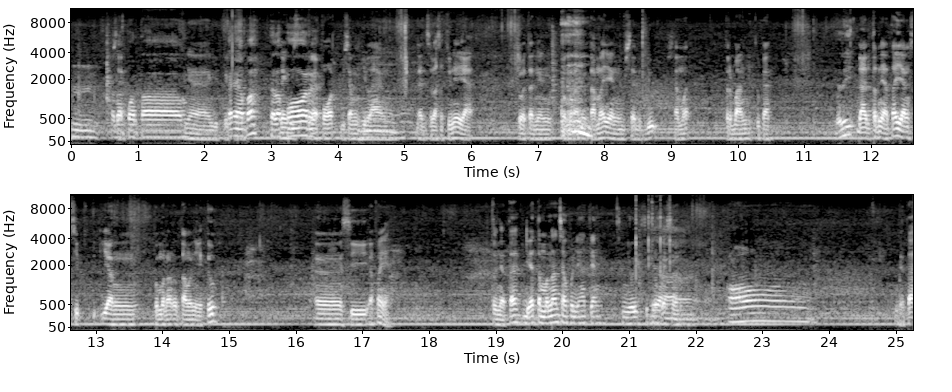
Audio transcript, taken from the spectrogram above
Hmm. ada portal. Nya gitu. Kayak apa? Ada yang bisa teleport teleport bisa menghilang. Dan salah satunya ya kekuatan yang pemeran utama yang bisa duduk sama terbang gitu kan. Berarti dan ternyata yang si yang pemeran utamanya itu eh, si apa ya ternyata dia temenan sama penjahat yang nyulik si ya profesor. Oh. Ternyata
